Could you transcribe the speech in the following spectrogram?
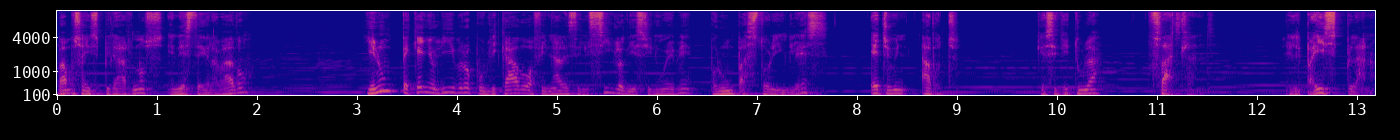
vamos a inspirarnos en este grabado y en un pequeño libro publicado a finales del siglo XIX por un pastor inglés, Edwin Abbott, que se titula Flatland, el país plano.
